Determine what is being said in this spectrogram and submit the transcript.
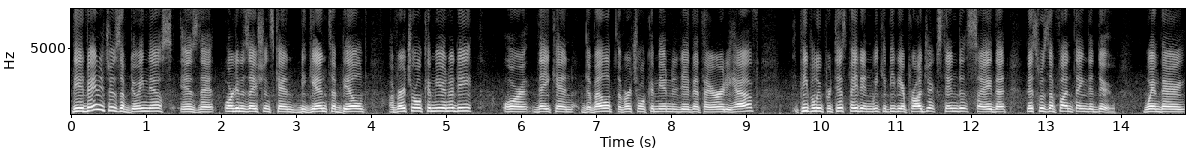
The advantages of doing this is that organizations can begin to build a virtual community or they can develop the virtual community that they already have people who participate in Wikipedia projects tend to say that this was a fun thing to do. When they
